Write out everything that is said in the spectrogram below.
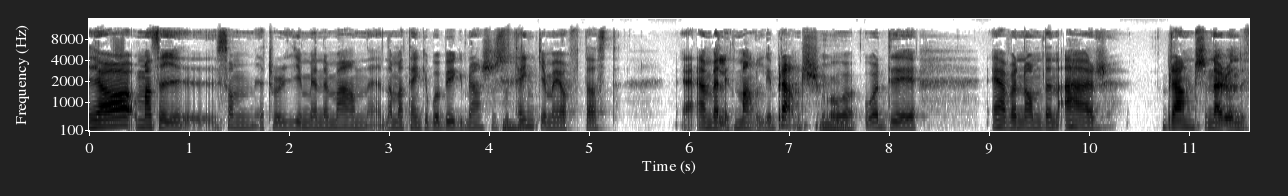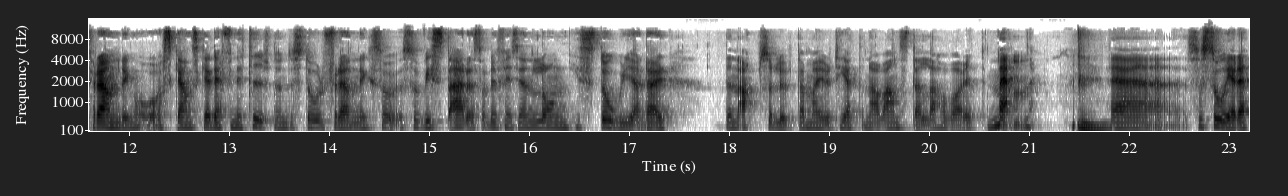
Ja, och man säger som jag tror gemene man, när man tänker på byggbranschen så tänker man ju oftast eh, en väldigt manlig bransch. Och, och det, även om den är, branschen är under förändring och Skanska är definitivt under stor förändring så, så visst är det så. Det finns ju en lång historia där den absoluta majoriteten av anställda har varit män. Eh, så så är det.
